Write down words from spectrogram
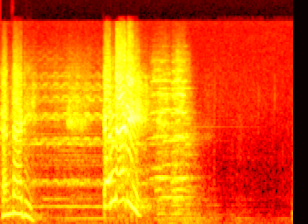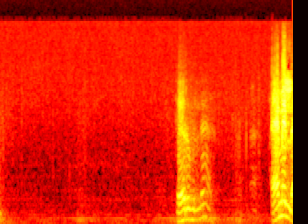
கண்ணாடி. கண்ணாடி. பேரும் இல்ல? பயம் இல்ல.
